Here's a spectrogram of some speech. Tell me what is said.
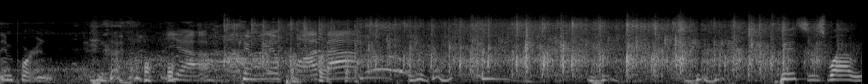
important. yeah. Can we applaud that? "This is why we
